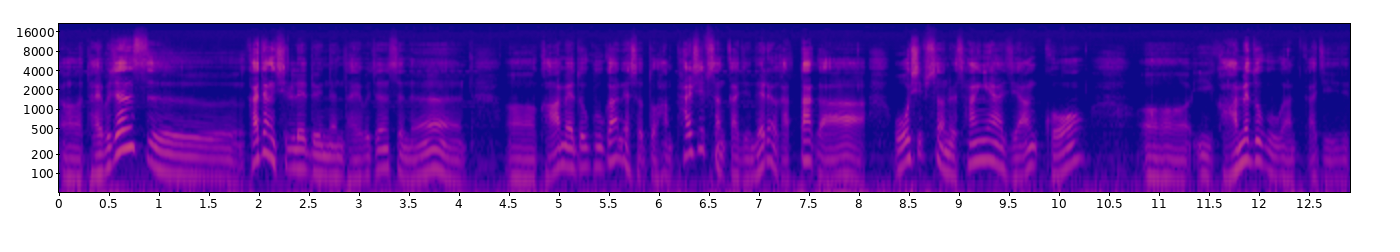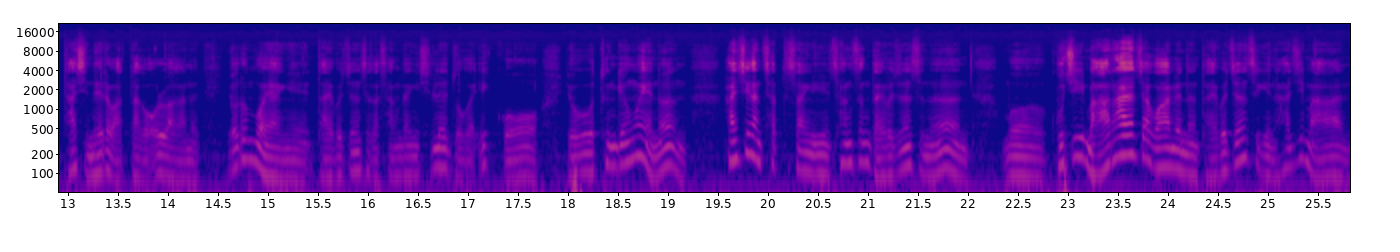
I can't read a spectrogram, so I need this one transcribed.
어, 다이버전스 가장 신뢰도 있는 다이버전스는 어, 과매도 구간에서도 한 80선까지 내려갔다가 50선을 상회하지 않고 어, 이 과매도 구간까지 다시 내려왔다가 올라가는 이런 모양의 다이버전스가 상당히 신뢰도가 있고 요거 같은 경우에는 한시간 차트상의 상승 다이버전스는 뭐 굳이 말하자고 하면은 다이버전스긴 하지만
